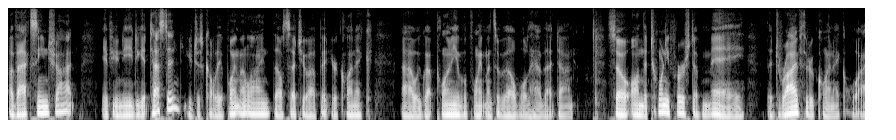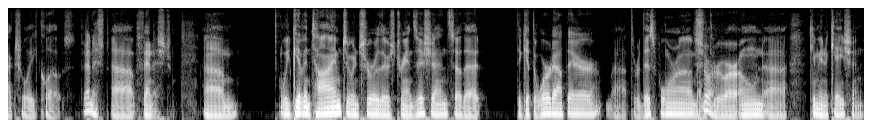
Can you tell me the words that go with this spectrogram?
a vaccine shot. If you need to get tested, you just call the appointment line. They'll set you up at your clinic. Uh, we've got plenty of appointments available to have that done. So on the 21st of May, the drive-through clinic will actually close Finished. uh, finished. Um, we've given time to ensure there's transition so that to get the word out there uh, through this forum Sure. and through our own uh, communication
